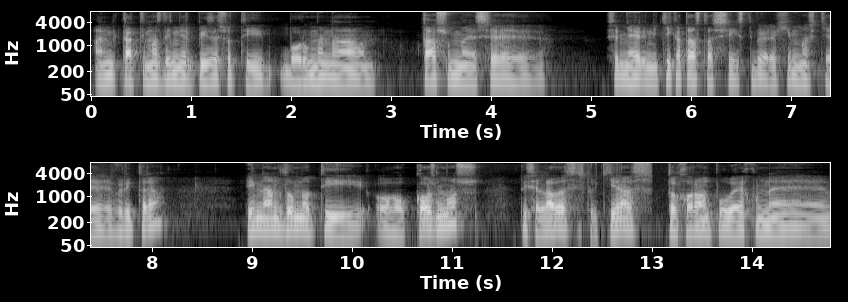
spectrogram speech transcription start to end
Αν κάτι μας δίνει ελπίδες ότι μπορούμε να φτάσουμε σε, σε μια ειρηνική κατάσταση στην περιοχή μας και ευρύτερα, είναι αν δούμε ότι ο κόσμος της Ελλάδας, της Τουρκίας, των χωρών που έχουν ε,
